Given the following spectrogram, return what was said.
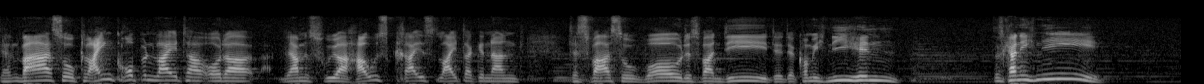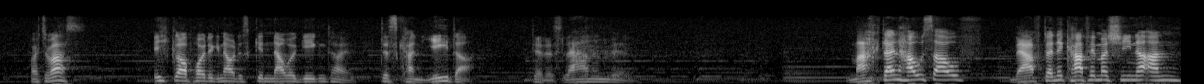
dann war so Kleingruppenleiter oder wir haben es früher Hauskreisleiter genannt. Das war so, wow, das waren die, da, da komme ich nie hin. Das kann ich nie. Weißt du was? Ich glaube heute genau das genaue Gegenteil. Das kann jeder, der das lernen will. Mach dein Haus auf, werf deine Kaffeemaschine an,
